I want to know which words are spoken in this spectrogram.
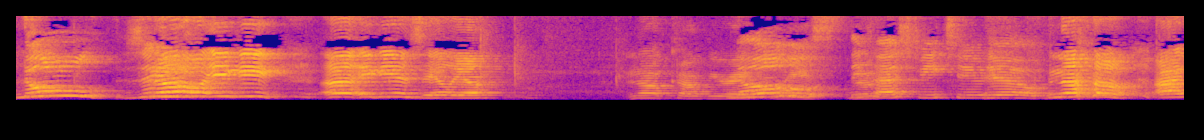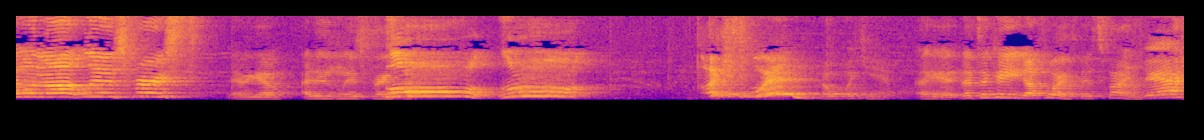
No, Zay. No, Iggy. Uh, Iggy and Azalea. No copyright. no, please. they no. passed me too. No. No, I will not lose first. There we go. I didn't lose first. Oh, oh, I just win. No, I can't. Okay, that's okay. You got fourth. That's fine. Yeah.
